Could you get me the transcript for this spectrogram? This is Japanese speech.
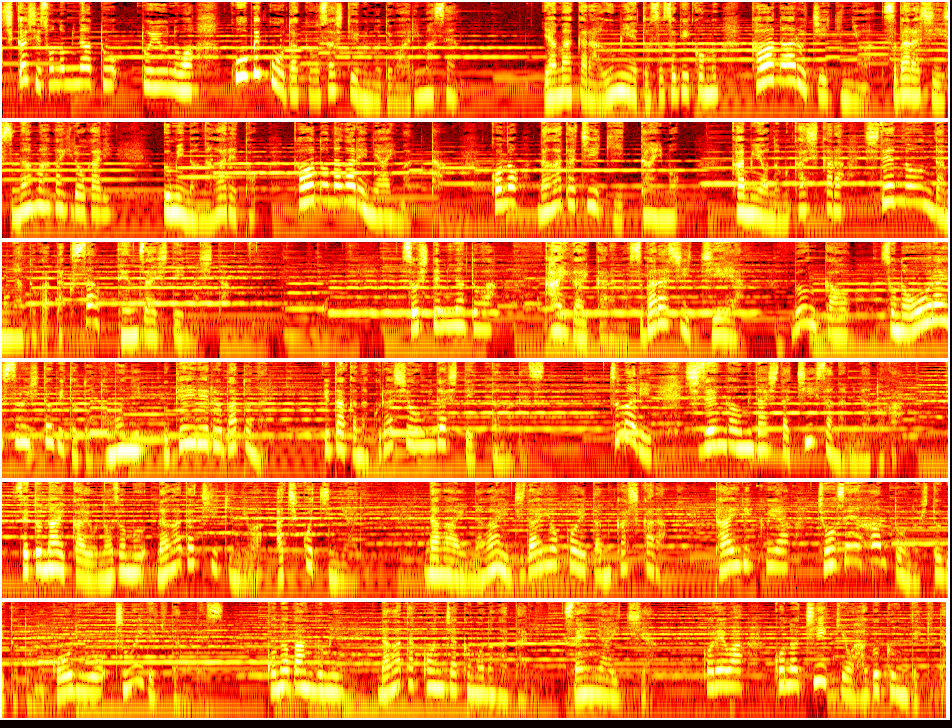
しかしその港というのは神戸港だけを指しているのではありません。山から海へと注ぎ込む川のある地域には素晴らしい砂間が広がり海の流れと川の流れに相まった。この永田地域一帯も神代の昔から自然の生んだ港がたくさん点在していました。そして港は海外からの素晴らしい知恵や文化をその往来する人々と共に受け入れる場となり豊かな暮らしを生み出していったのです。つまり自然が生み出した小さな港が瀬戸内海を望む永田地域にはあちこちにあり長い長い時代を超えた昔から大陸や朝鮮半島の人々との交流を紡いできたのです。この番組「永田今昔物語千夜一夜」これはこの地域を育んできた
